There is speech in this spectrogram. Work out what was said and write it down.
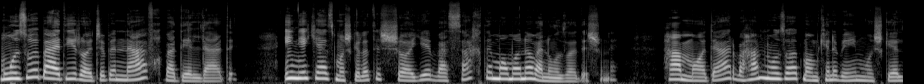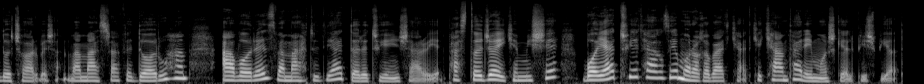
موضوع بعدی راجع به نفخ و دل درده. این یکی از مشکلات شایع و سخت مامانا و نوزادشونه. هم مادر و هم نوزاد ممکنه به این مشکل دچار بشن و مصرف دارو هم عوارض و محدودیت داره توی این شرایط. پس تا جایی که میشه باید توی تغذیه مراقبت کرد که کمتر این مشکل پیش بیاد.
